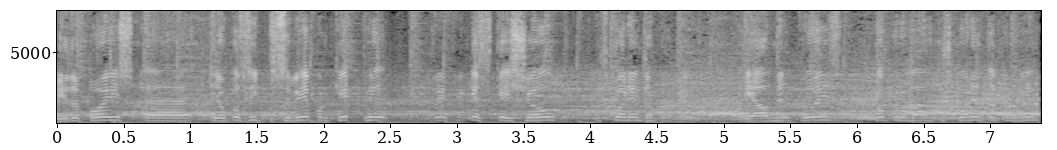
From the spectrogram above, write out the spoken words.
E depois, eh, eu consigo perceber porque que o Benfica se queixou dos 40 por 20. Realmente, hoje, estou provado que os 40 por 20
